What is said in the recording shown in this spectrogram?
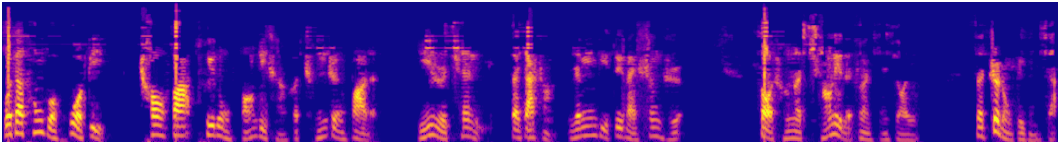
国家通过货币超发推动房地产和城镇化的一日千里。再加上人民币对外升值，造成了强烈的赚钱效应。在这种背景下，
